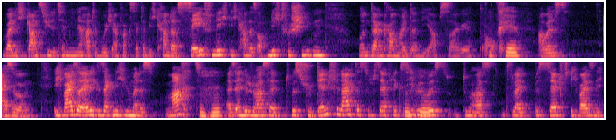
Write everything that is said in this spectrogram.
weil ich ganz viele Termine hatte, wo ich einfach gesagt habe, ich kann das safe nicht, ich kann das auch nicht verschieben. Und dann kam halt dann die Absage drauf. Okay. Aber das, also, ich weiß auch ehrlich gesagt nicht, wie man das macht. Mhm. Also entweder du hast halt, du bist Student vielleicht, dass du sehr flexibel Mhm. bist, du hast vielleicht bist selbst, ich weiß es nicht,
